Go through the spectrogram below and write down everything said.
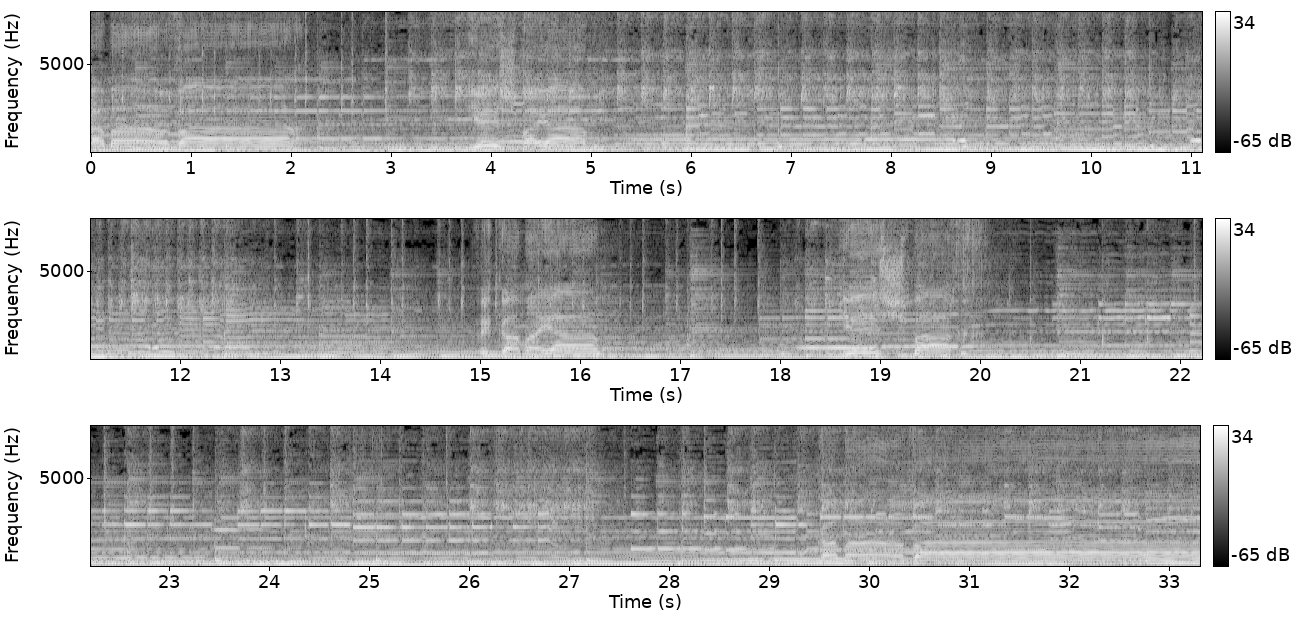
כמה אהבה יש בים. וכמה ים יש בך. כמה אהבה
